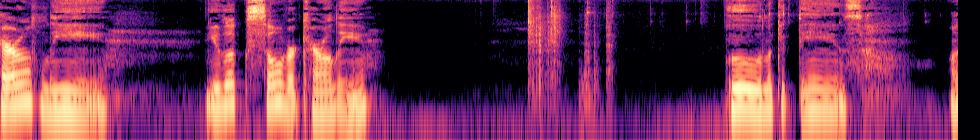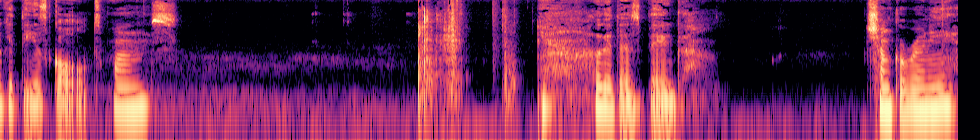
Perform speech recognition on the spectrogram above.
Carolee. You look silver, Carolee. Ooh, look at these. Look at these gold ones. Look at this big chunkaroonie.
